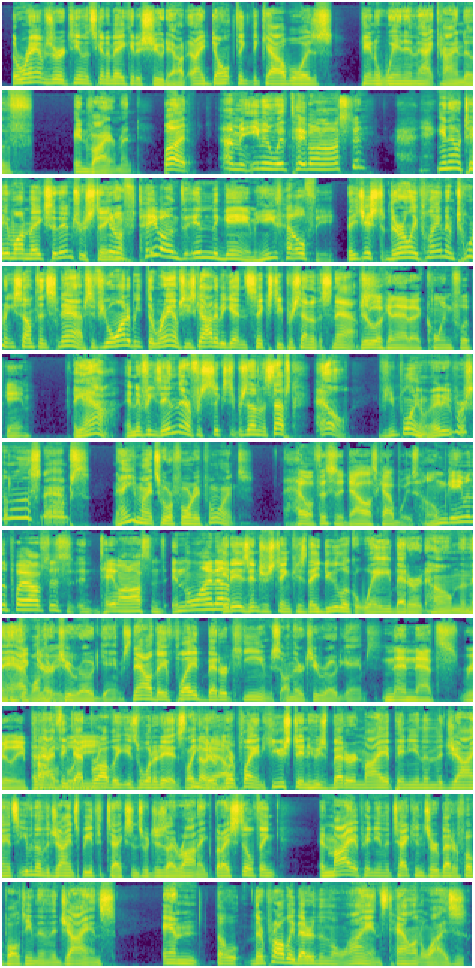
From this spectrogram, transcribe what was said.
the Rams are a team that's going to make it a shootout, and I don't think the Cowboys can win in that kind of environment. But I mean, even with Tavon Austin, you know, Tavon makes it interesting. you know, if Tavon's in the game, he's healthy. they just they're only playing him twenty something snaps. If you want to beat the Rams, he's got to be getting sixty percent of the snaps. You're looking at a coin flip game. Yeah, and if he's in there for sixty percent of the snaps, hell, if you play him eighty percent of the snaps, now you might score forty points. Hell, if this is a Dallas Cowboys home game in the playoffs, this Tavon Austin's in the lineup. It is interesting because they do look way better at home than they have on their two road games. Now they've played better teams on their two road games. and that's really And. I think that probably is what it is. Like No they're, they're playing Houston, who's better in my opinion than the Giants, even though the Giants beat the Texans, which is ironic. But I still think, in my opinion, the Texans are a better football team than the Giants, and the, they're probably better than the Lions talent wise.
